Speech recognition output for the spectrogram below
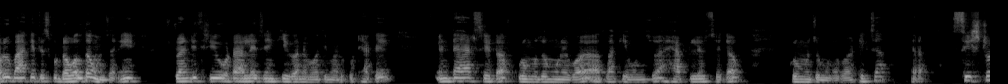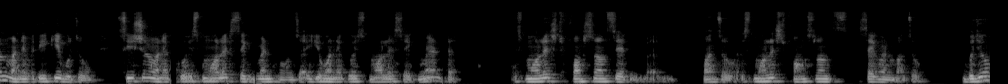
अरू बाँकी त्यसको डबल त हुन्छ नि। ट्वेन्टी थ्रीवटाले चाहिँ के गर्ने भयो तिमीहरूको ठ्याक्कै इन्टायर सेट अफ क्रोमोजोम हुने भयो अथवा के हुने छ ह्याप्लोइड सेट अफ क्रोमोजोम हुने भयो ठिक छ? हेर सिस्टोन भन्ने बित्तिकै के बुझ्छौ? सिस्टोन भनेको स्मलेस्ट सेगमेन्ट हुन्छ। यो भनेको smallest segment smallest functional set भन्छौ। स्मलेस्ट फङ्सनल सेगमेन्ट भन्छौ। बुझ्यौ?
